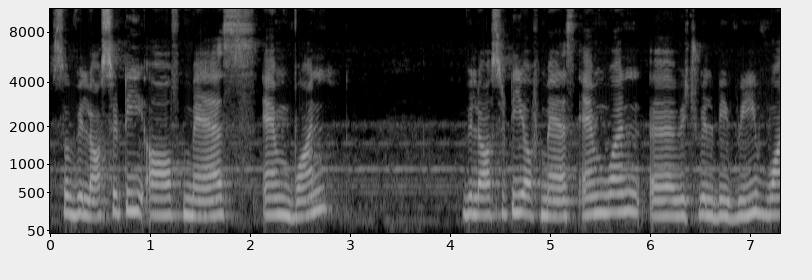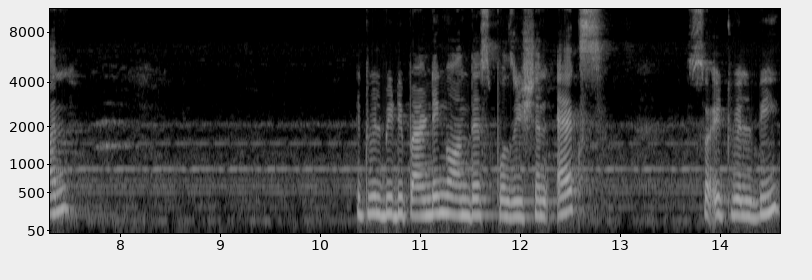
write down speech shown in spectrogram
So velocity of mass m1 velocity of mass m1 uh, which will be v1 it will be depending on this position x. So it will be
